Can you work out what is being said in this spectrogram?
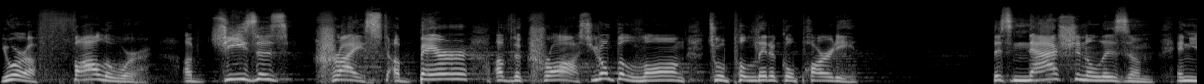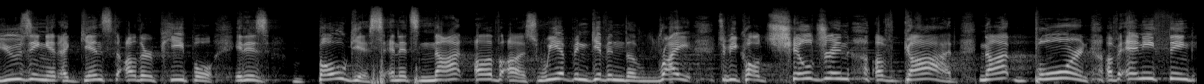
You are a follower of Jesus Christ, a bearer of the cross. You don't belong to a political party this nationalism and using it against other people, it is bogus and it's not of us. We have been given the right to be called children of God, not born of anything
